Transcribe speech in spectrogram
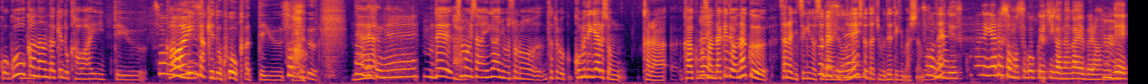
こう豪華なんだけど可愛いっていう。そうんです。愛いんだけど豪華っていう。そう。い うそうですね。ね。ではい。津森さん以外にもその例えばコメディギャルソンから川久保さんだけではなく、さらに次の世代のねね人たちも出てきましたそもね。うんなんです。このでギャルソンもすごく息が長いブランドで、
